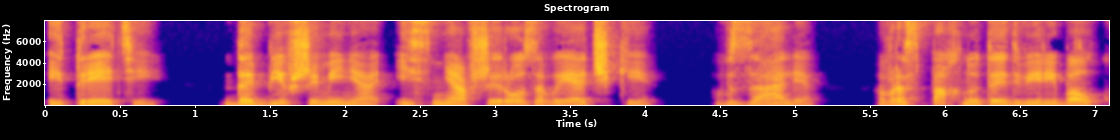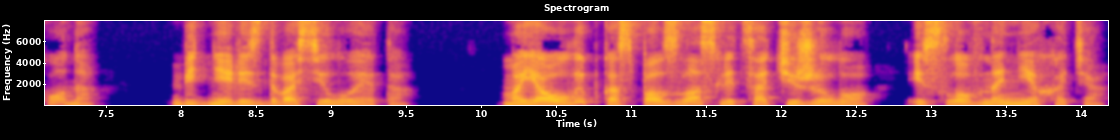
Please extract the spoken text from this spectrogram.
И третий, добивший меня и снявший розовые очки. В зале, в распахнутой двери балкона, виднелись два силуэта. Моя улыбка сползла с лица тяжело и словно нехотя.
